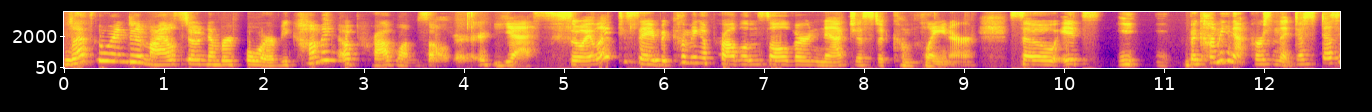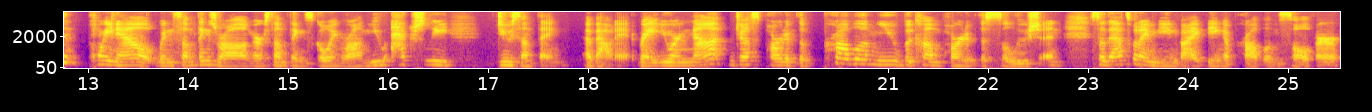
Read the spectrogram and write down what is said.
Let's go into milestone number four becoming a problem solver. Yes. So I like to say becoming a problem solver, not just a complainer. So it's becoming that person that just doesn't point out when something's wrong or something's going wrong. You actually do something about it, right? You are not just part of the problem, you become part of the solution. So that's what I mean by being a problem solver.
